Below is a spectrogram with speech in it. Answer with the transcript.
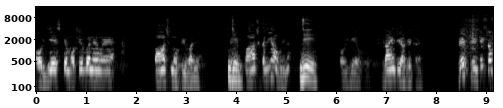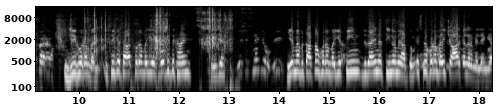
اور یہ اس کے موٹیو بنے ہوئے ہیں پانچ موٹیو والے۔ جی۔ یہ پانچ کلیاں ہو گئی نا؟ جی۔ اور یہ ہو گئی لائن جی آگے کریں۔ جی خورم بھائی اسی کے ساتھ خورم بھائی ایک وہ بھی دکھائیں۔ ٹھیک ہے۔ یہ کتنے کی ہوگی؟ یہ میں بتاتا ہوں خورم بھائی یہ تین ڈیزائن ہے تینوں میں آپ کو۔ اس میں خورم بھائی چار کلر ملیں گے۔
